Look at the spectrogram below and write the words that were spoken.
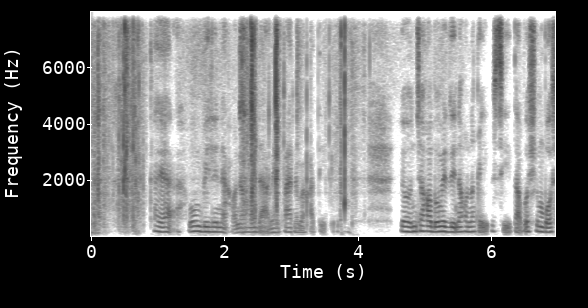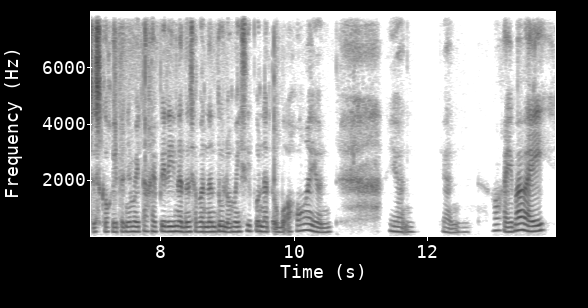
Kaya, bumili na ako ng madami para makatipid. Yun, tsaka bumili din ako ng KFC. Tapos yung boses ko, kita niya may takipirina dun sa bandang dulo. May sipon at ubo ako ngayon. Yun, yun. Okay, bye-bye.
